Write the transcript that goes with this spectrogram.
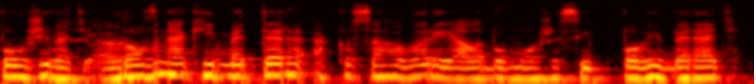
používať rovnaký meter, ako sa hovorí, alebo môže si povyberať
